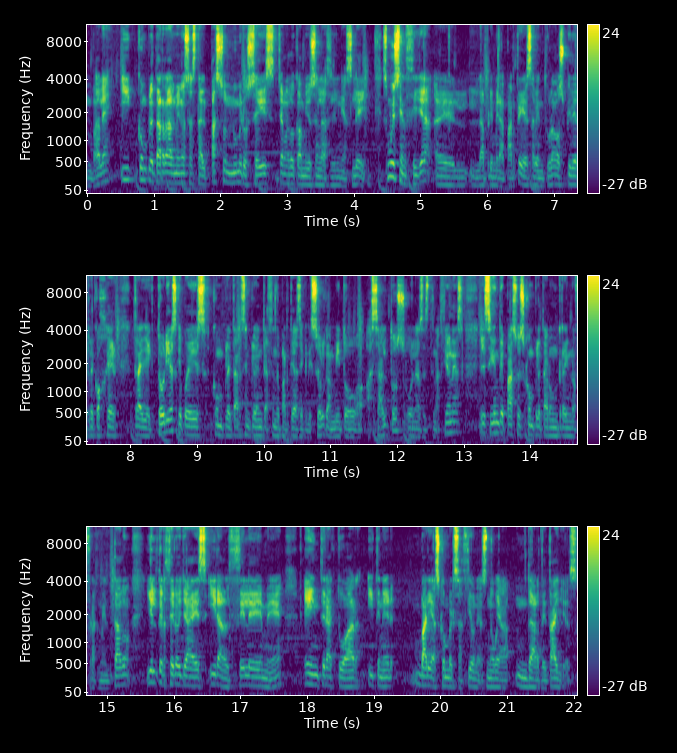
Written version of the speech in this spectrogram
¿vale? Y completarla al menos hasta el paso número 6, llamado cambios en las líneas ley. Es muy sencilla la primera parte de esa aventura, os pide recoger trayectorias que podéis completar simplemente haciendo partidas de Crisol, Gambito o asaltos o en las destinaciones. El siguiente paso es completar un reino fragmentado y el tercero ya es ir al CLME e interactuar y tener varias conversaciones, no voy a dar detalles.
